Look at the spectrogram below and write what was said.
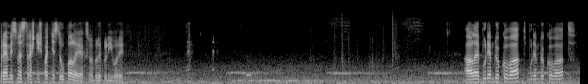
Protože my jsme strašně špatně stoupali, jak jsme byli plný vody. Ale budem dokovat, budem dokovat.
